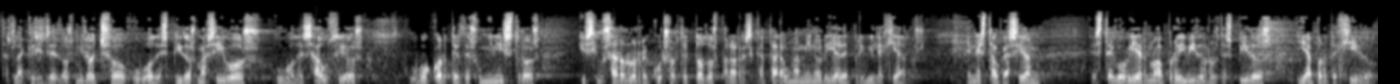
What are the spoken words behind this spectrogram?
Tras la crisis de 2008 hubo despidos masivos, hubo desahucios, hubo cortes de suministros y se usaron los recursos de todos para rescatar a una minoría de privilegiados. En esta ocasión, este Gobierno ha prohibido los despidos y ha protegido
